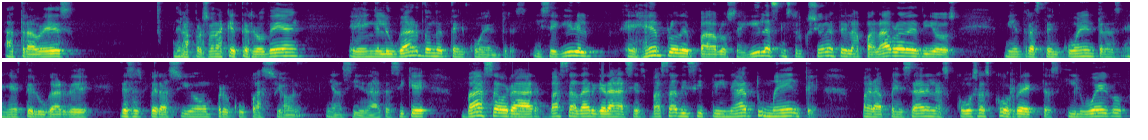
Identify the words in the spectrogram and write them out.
a través de las personas que te rodean en el lugar donde te encuentres y seguir el ejemplo de Pablo, seguir las instrucciones de la palabra de Dios mientras te encuentras en este lugar de desesperación, preocupación y ansiedad. Así que vas a orar, vas a dar gracias, vas a disciplinar tu mente para pensar en las cosas correctas y luego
